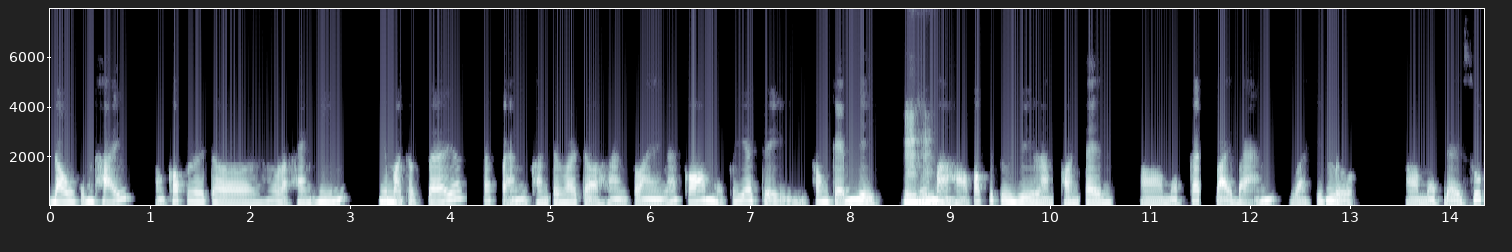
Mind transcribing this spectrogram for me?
đâu cũng thấy còn copywriter rất là khan hiếm. Nhưng mà thực tế á, các bạn content writer hoàn toàn á, có một cái giá trị không kém gì uh-huh. nếu mà họ có cái tư duy làm content uh, một cách bài bản và chiến lược uh, một đề xuất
